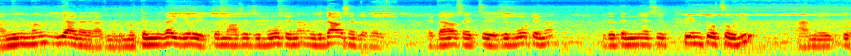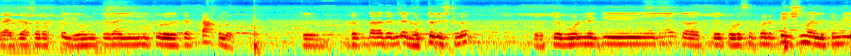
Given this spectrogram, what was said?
आणि मग या डायरेक्ट आतमध्ये. मग त्यांनी काय केलं इथं माझं जे बोट आहे ना म्हणजे डाव्या साईडला सॉरी हे डाव्या साईडचं हे जे बोट आहे ना तिथं त्यांनी अशी पिन टोचवली आणि ते काहीतरी असं रक्त घेऊन ते काही लिक्विड होतं त्यात टाकलं. ते रक्त काहीतरी घट्ट दिसलं. तर ते बोलले की नाही का ते थोडंसं पहिलं टेन्शन राहिलं तुम्ही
